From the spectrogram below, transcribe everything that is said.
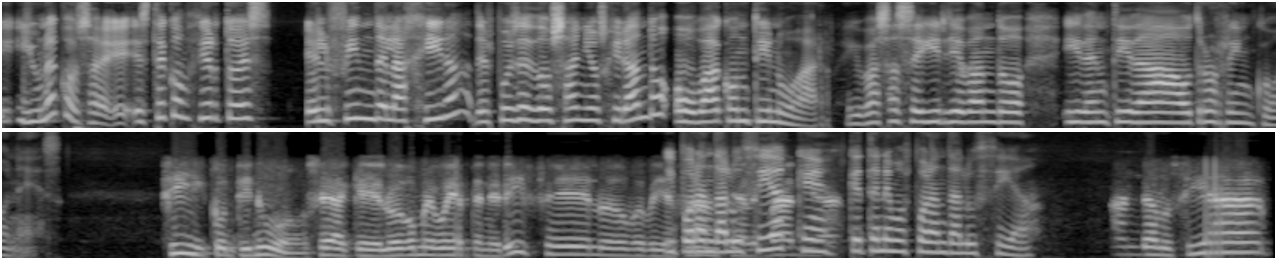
Y, una cosa, ¿e-, ¿este concierto es el fin de la gira después de dos años girando o va a continuar y vas a seguir llevando identidad a otros rincones? Sí, continúo, o sea que luego me voy a Tenerife, luego me voy a... ¿Y por Andalucía ¿qué, qué tenemos por Andalucía? Andalucía,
